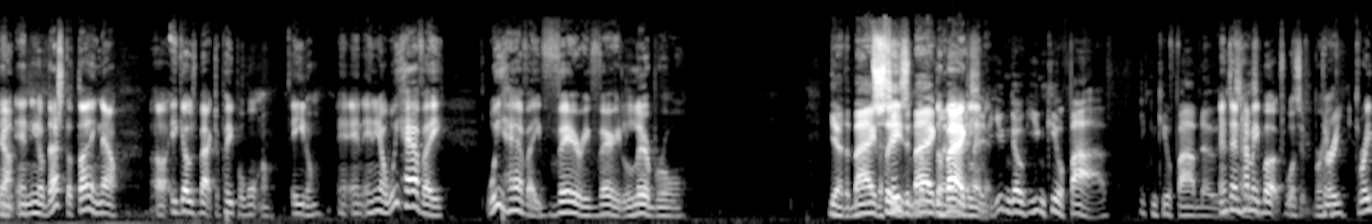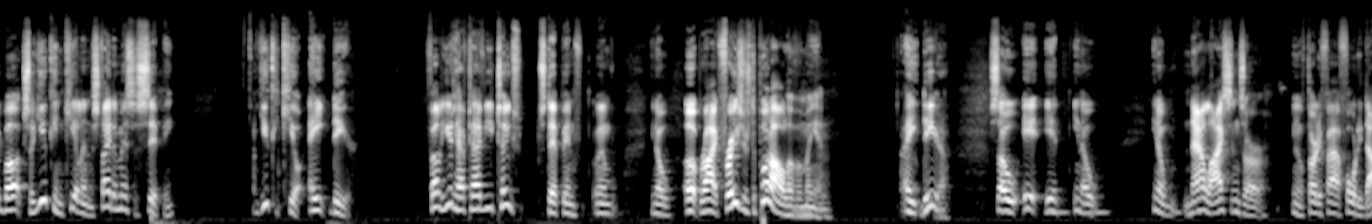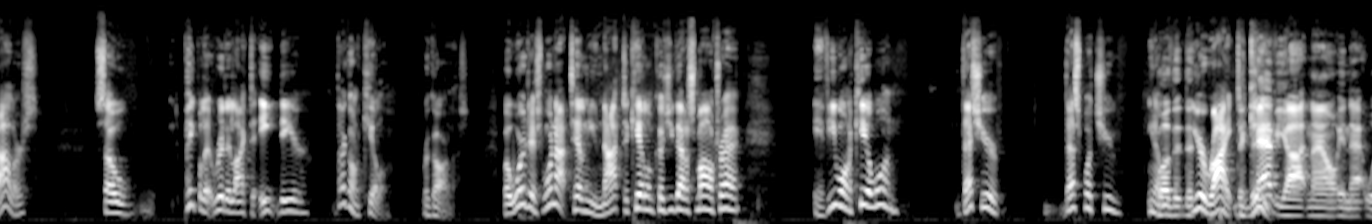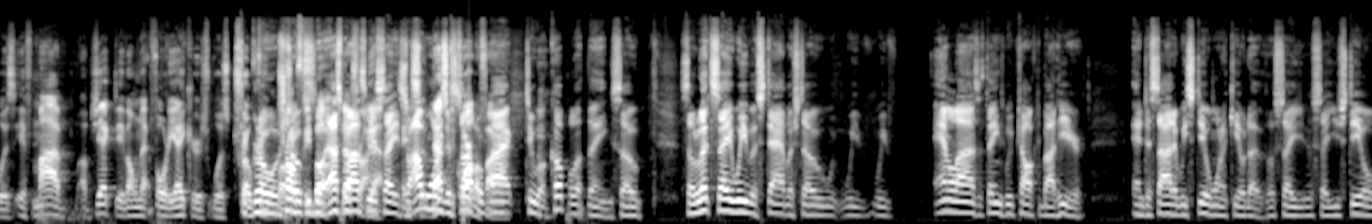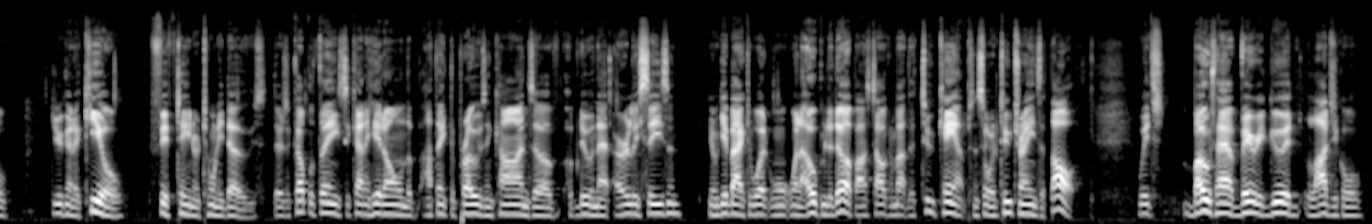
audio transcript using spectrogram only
And, Yeah. and you know that's the thing. Now, uh, it goes back to people wanting to eat them, and, and and you know we have a we have a very very liberal. yeah, the bag, the Season, season, bag, the limit, bag in limit. You can go, you can kill five. You can kill five does. And then a how many bucks was it? Brent? Three. Three bucks. So you can kill in the state of Mississippi. You can kill eight deer, fella. You'd have to have you two step in, um, you know, upright freezers to put all of them in. Mm-hmm. Eight deer. So it it you know, you know now license are you know 35 40 dollars. So people that really like to eat deer, they're going to kill them regardless. But we're just we're not telling you not to kill them because you got a small track. If you want to kill one, that's your that's what you you know Well, the- the- you're right The to do. caveat now in that was if my objective on that 40 acres was trophy grow a bucks. trophy, buck. buck. That's, what I was going right. to say. Yeah. So I wanted that's to circle qualifier. back to a mm-hmm. couple of things. So, so let's say we've established, so we've we've analyzed the things we've talked about here, and decided we still want to kill does. Let's say let's say you still you're going to kill 15 or 20 does. There's a couple of things to kind of hit on the I think the pros and cons of of doing that early season. You know, get back to what when I opened it up, I was talking about the two camps and sort of two trains of thought which both have very good logical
